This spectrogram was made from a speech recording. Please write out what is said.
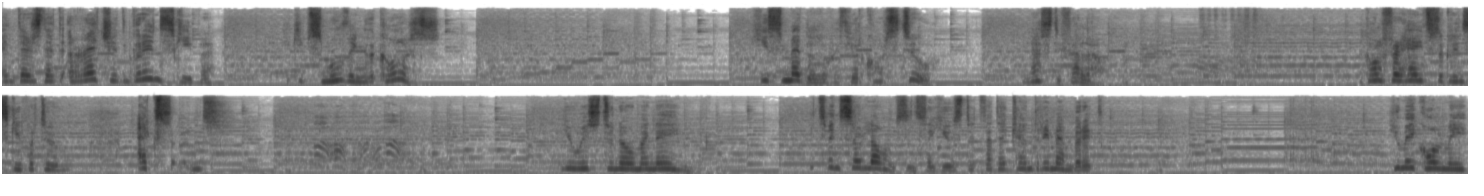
And there's that wretched greenskeeper. He keeps moving the course. He's meddle with your course too. Nasty fellow. The golfer hates the greenskeeper too. Excellent. You wish to know my name? It's been so long since I used it that I can't remember it. You may call me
